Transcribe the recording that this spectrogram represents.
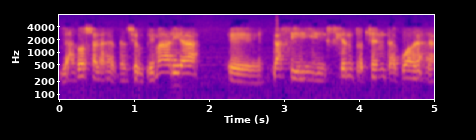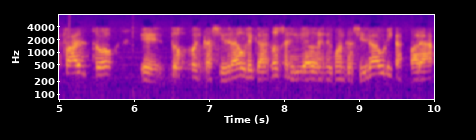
las dos salas de atención primaria, eh, casi 180 cuadras de asfalto, eh, dos cuencas hidráulicas, dos aliviadores de cuencas hidráulicas para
